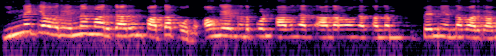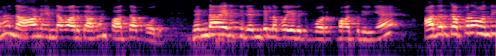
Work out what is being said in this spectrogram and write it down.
இன்னைக்கு அவர் என்னமா இருக்காருன்னு பார்த்தா போதும். அவங்க அந்த பொண் அவங்க அந்த- அந்த அவங்க அந்த பெண் என்னவா இருக்காங்க அந்த ஆண் என்னவா இருக்காங்கன்னு பார்த்தா போதும். ரெண்டாயிரத்தி ரெண்டுல போய் எதுக்கு போற பாக்குறீங்க? அதற்கப்புறம் வந்து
